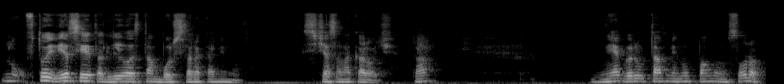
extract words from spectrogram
Ну, в той версии это длилось там больше 40 минут. Сейчас она короче, да? Я говорю, там минут, по-моему, 40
